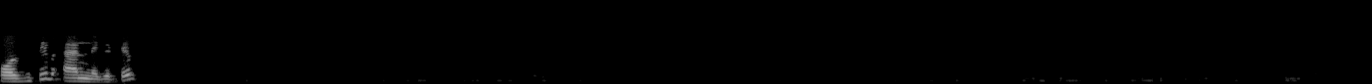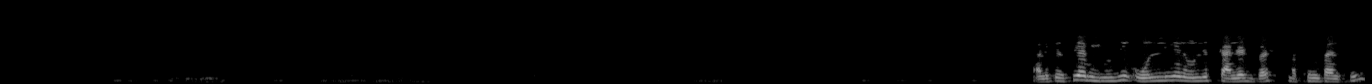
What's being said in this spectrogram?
positive and negative. And you can see I'm using only and only standard brush, nothing fancy.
